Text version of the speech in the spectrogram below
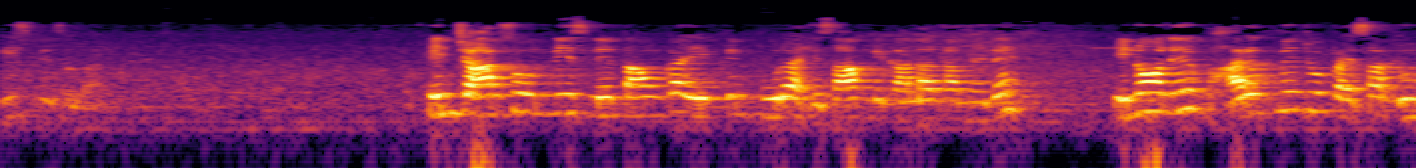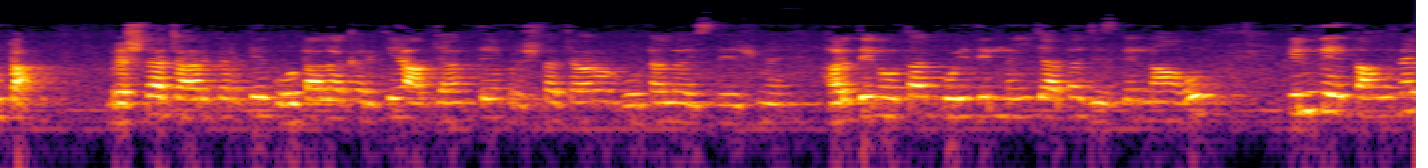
बीस बीस हज़ार इन 419 नेताओं का एक दिन पूरा हिसाब निकाला था मैंने। इन्होंने भारत में जो पैसा लूटा, भ्रष्टाचार करके, घोटाला करके, आप जानते हैं भ्रष्टाचार और घोटाला इस देश में हर दिन होता, कोई दिन नहीं जाता, जिस दिन ना हो। इन नेताओं ने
